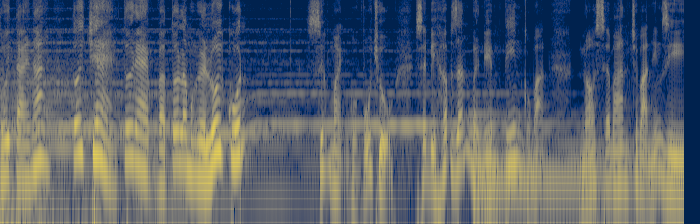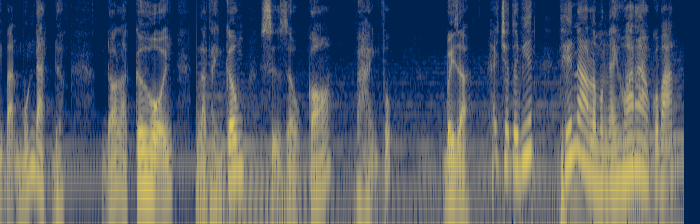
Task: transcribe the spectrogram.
tôi tài năng, tôi trẻ, tôi đẹp và tôi là một người lôi cuốn sức mạnh của vũ trụ sẽ bị hấp dẫn bởi niềm tin của bạn. Nó sẽ ban cho bạn những gì bạn muốn đạt được. Đó là cơ hội, là thành công, sự giàu có và hạnh phúc. Bây giờ, hãy cho tôi biết thế nào là một ngày hoàn hảo của bạn.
